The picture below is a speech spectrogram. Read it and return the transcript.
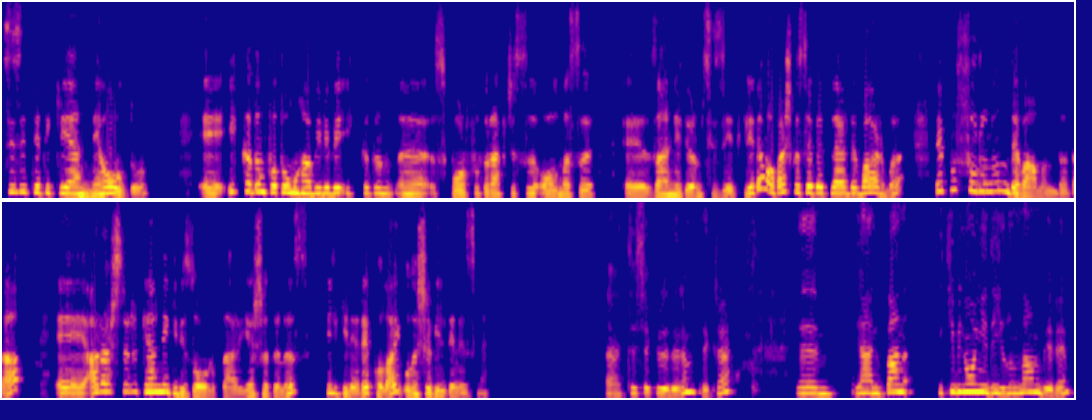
Sizi tetikleyen ne oldu? Ee, ilk kadın foto muhabiri ve ilk kadın e, spor fotoğrafçısı olması e, zannediyorum sizi etkiledi ama başka sebepler de var mı? Ve bu sorunun devamında da e, araştırırken ne gibi zorluklar yaşadınız? Bilgilere kolay ulaşabildiniz mi? Evet, teşekkür ederim tekrar. Ee, yani ben 2017 yılından beri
